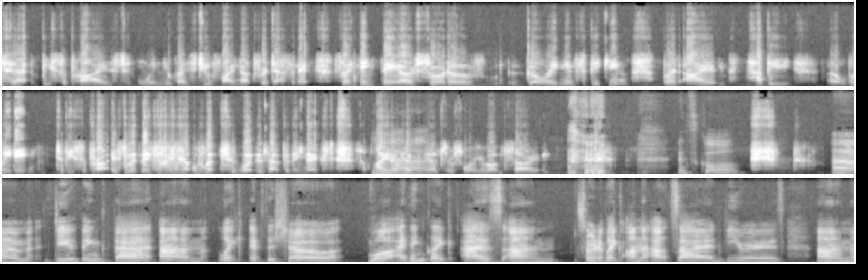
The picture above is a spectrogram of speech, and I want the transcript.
To be surprised when you guys do find out for definite. So I think they are sort of going and speaking, but I'm happy uh, waiting to be surprised when they find out what what is happening next. So I don't have an answer for you. I'm sorry. it's cool. Um, do you think that um, like if the show well, I think like as um, sort of like on the outside viewers, um,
